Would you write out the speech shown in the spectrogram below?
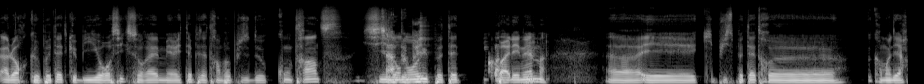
Alors que peut-être que Big Hero 6 aurait mérité peut-être un peu plus de contraintes, s'ils en ont plus- eu peut-être pas les mêmes, euh, et qui puissent peut-être, euh, comment dire,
